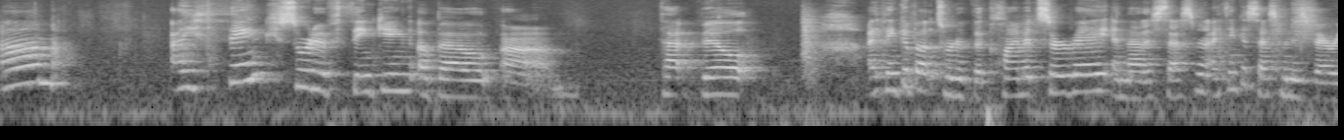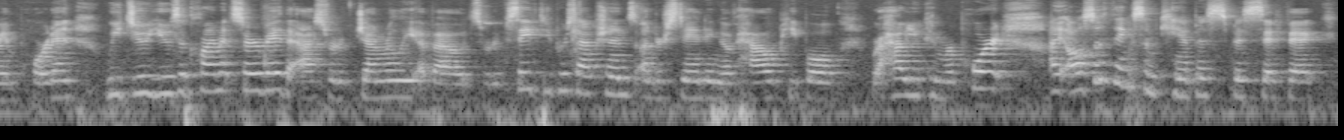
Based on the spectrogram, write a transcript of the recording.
Um, I think sort of thinking about um, that bill, I think about sort of the climate survey and that assessment. I think assessment is very important. We do use a climate survey that asks sort of generally about sort of safety perceptions, understanding of how people, how you can report. I also think some campus specific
